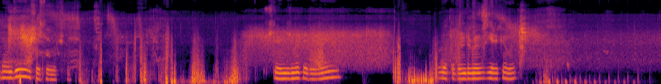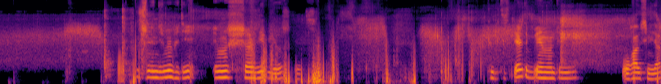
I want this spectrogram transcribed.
Bence iyi bir şey sonuçta. Güçlendirme pedini. Bir dakika döndürmemiz gerekiyor mu? Güçlendirme pedi. E onu şarjlayabiliyoruz. Evet. Kültistler de bir envanterinde. Oha bismillah.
